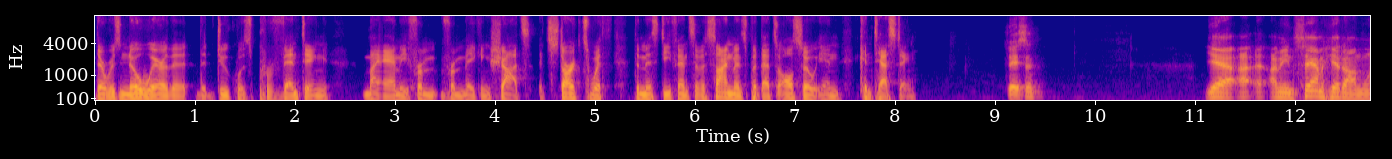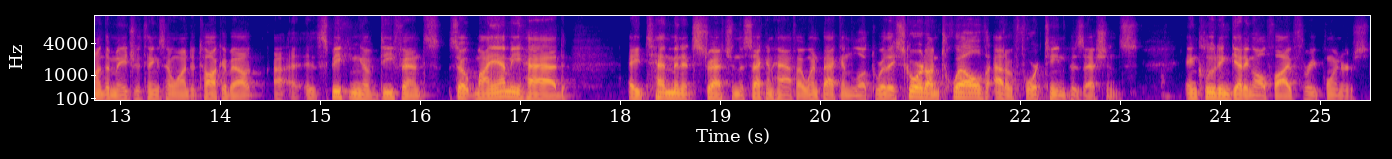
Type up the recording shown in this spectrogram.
There was nowhere that, that Duke was preventing Miami from from making shots. It starts with the missed defensive assignments, but that's also in contesting. Jason? Yeah, I, I mean, Sam hit on one of the major things I wanted to talk about. Uh, speaking of defense, so Miami had a 10 minute stretch in the second half. I went back and looked where they scored on 12 out of 14 possessions including getting all five three pointers.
